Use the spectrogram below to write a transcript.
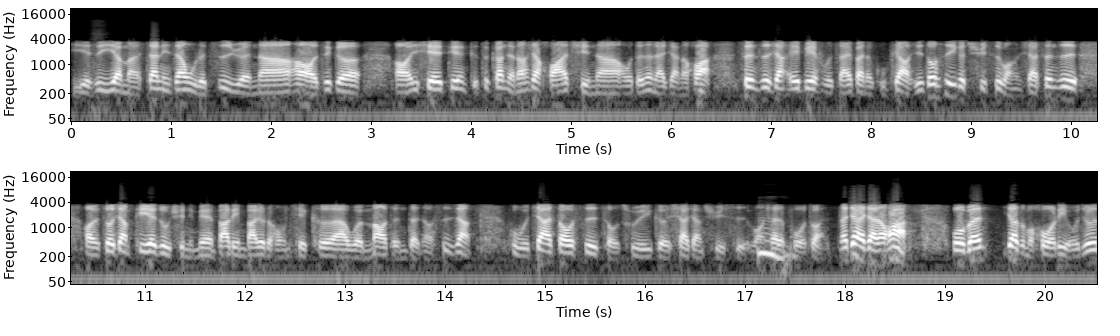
也是一样嘛，三零三五的智源呐，哈，这个哦一些电，这刚讲到像华勤啊，或等等来讲的话，甚至像 ABF 窄板的股票，其实都是一个趋势往下，甚至哦说像 PA 族群里面八零八六的红切科啊、文茂等等哦，事实上股价都是走出一个下降趋势往下的波段。那这样来讲的话，我们要怎么获利？我就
